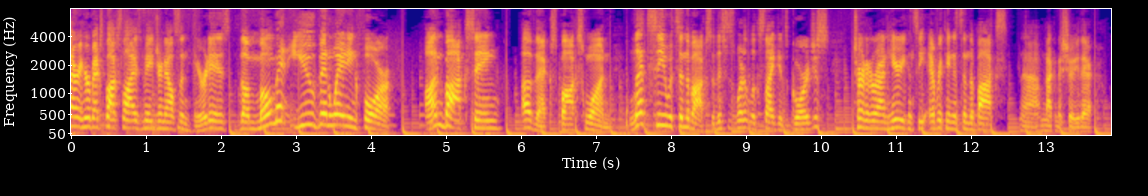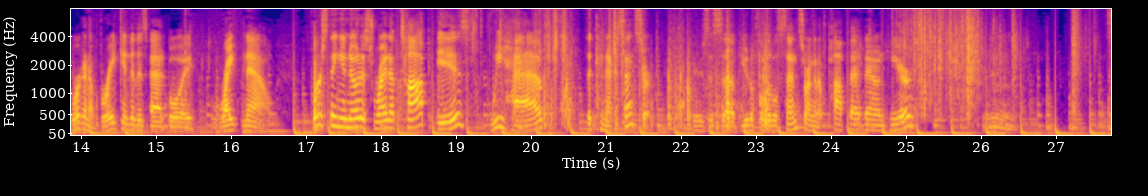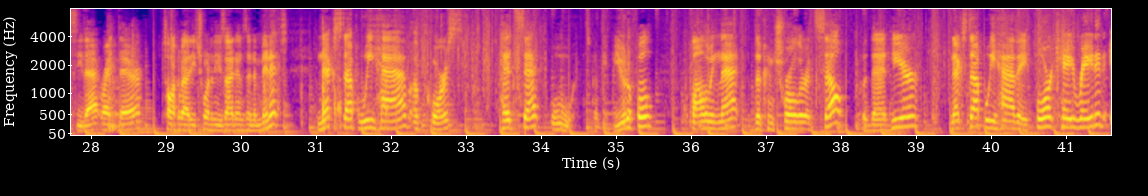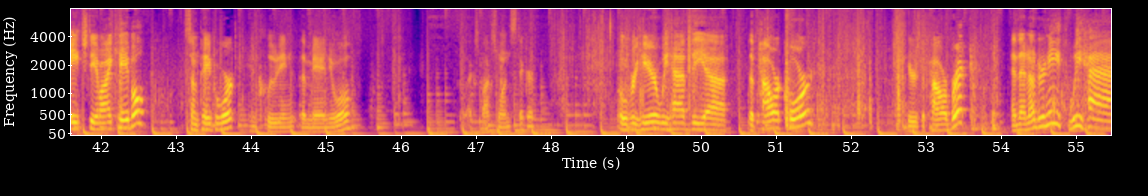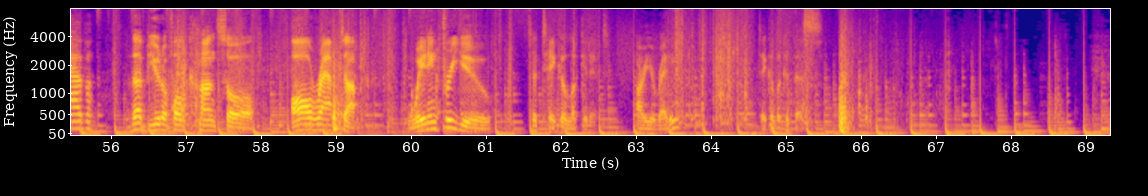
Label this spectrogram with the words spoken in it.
Larry here, Xbox Live's Major Nelson. Here it is, the moment you've been waiting for. Unboxing of Xbox One. Let's see what's in the box. So this is what it looks like. It's gorgeous. Turn it around here. You can see everything that's in the box. Nah, I'm not going to show you there. We're going to break into this bad boy right now. First thing you notice right up top is we have the Kinect sensor. Here's this uh, beautiful little sensor. I'm going to pop that down here. Mm. See that right there? Talk about each one of these items in a minute. Next up, we have, of course, headset. Ooh, it's gonna be beautiful. Following that, the controller itself. Put that here. Next up, we have a 4K rated HDMI cable, some paperwork, including the manual, the Xbox One sticker. Over here, we have the, uh, the power cord. Here's the power brick. And then underneath, we have the beautiful console all wrapped up, waiting for you to take a look at it. Are you ready? Take a look at this.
